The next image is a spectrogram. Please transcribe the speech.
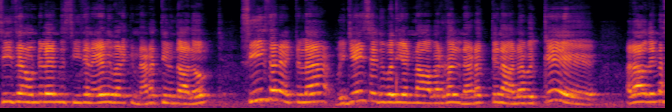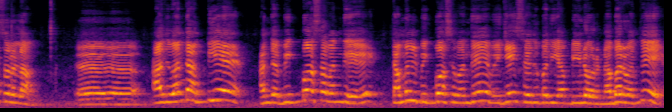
சீசன் ஒன்றிலிருந்து சீசன் ஏழு வரைக்கும் நடத்தியிருந்தாலும் சீசன் எட்டில் விஜய் சேதுபதி அண்ணா அவர்கள் நடத்தின அளவுக்கு அதாவது என்ன சொல்லலாம் அது வந்து அப்படியே அந்த பிக் பாஸை வந்து தமிழ் பிக் பாஸ் வந்து விஜய் சேதுபதி அப்படின்ற ஒரு நபர் வந்து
